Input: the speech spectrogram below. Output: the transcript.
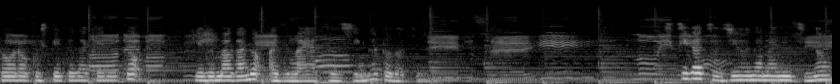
登録していただけるとメルマガのあずまや通信が届きます。7月17日の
